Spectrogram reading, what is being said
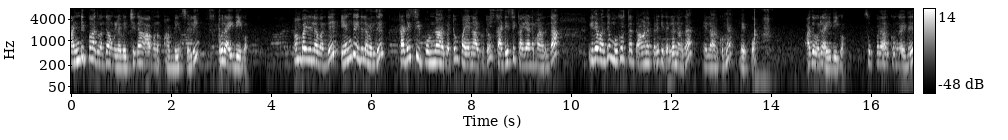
கண்டிப்பாக அது வந்து அவங்கள வச்சு தான் ஆகணும் அப்படின்னு சொல்லி ஒரு ஐதீகம். நம்ம இதில் வந்து எங்கள் இதில் வந்து கடைசி பொண்ணாக இருக்கட்டும் பையனாக இருக்கட்டும் கடைசி கல்யாணமாக இருந்தால் இதை வந்து முகூர்த்தத்தை ஆன பிறகு இதெல்லாம் நாங்கள் எல்லாருக்குமே வைப்போம். அது ஒரு ஐதீகம். சூப்பராக இருக்குங்க இது.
